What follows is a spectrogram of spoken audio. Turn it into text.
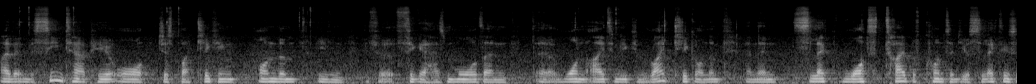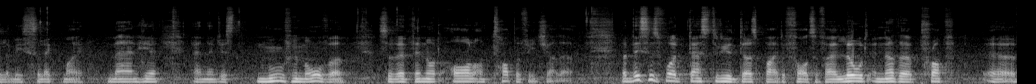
either in the scene tab here or just by clicking on them. Even if a figure has more than uh, one item you can right click on them and then select what type of content you're selecting. So let me select my man here and then just move him over so that they're not all on top of each other. But this is what DAZ Studio does by default. So if I load another prop uh,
